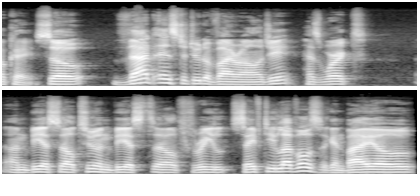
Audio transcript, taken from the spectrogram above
Okay, so that Institute of Virology has worked on BSL 2 and BSL 3 safety levels. Again, bio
